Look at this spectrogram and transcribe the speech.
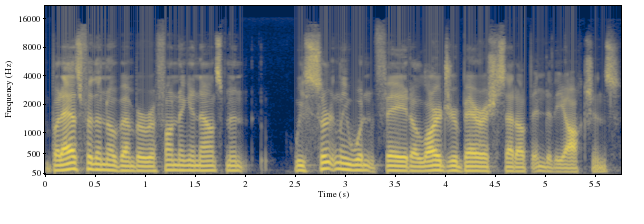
But as for the November refunding announcement, we certainly wouldn't fade a larger bearish setup into the auctions.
